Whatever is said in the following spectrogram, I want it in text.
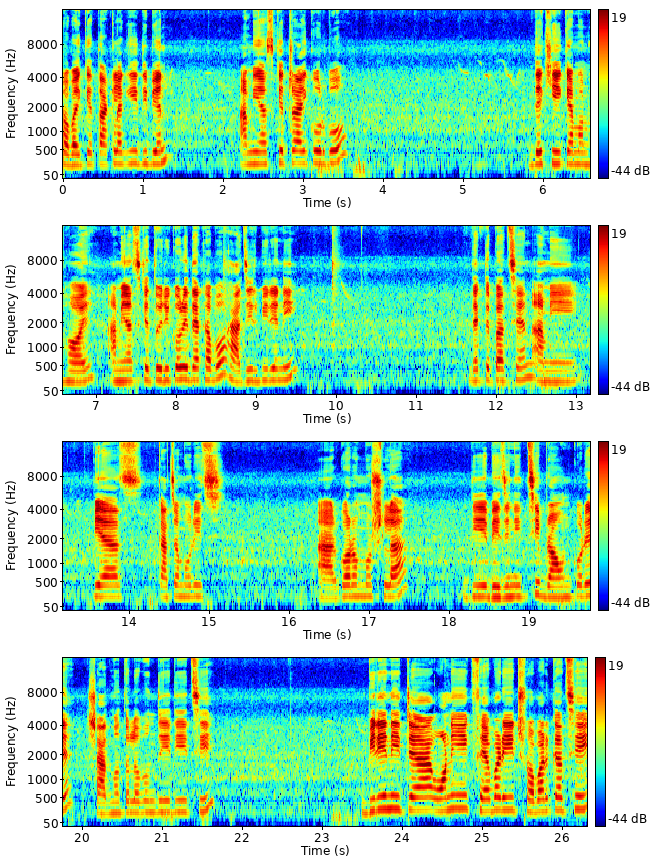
সবাইকে তাক লাগিয়ে দিবেন। আমি আজকে ট্রাই করব। দেখি কেমন হয়। আমি আজকে তৈরি করে দেখাবো হাজির বিরিয়ানি। দেখতে পাচ্ছেন আমি পেঁয়াজ, কাঁচামরিচ আর গরম মশলা দিয়ে ভেজে নিচ্ছি ব্রাউন করে স্বাদ মতো লবণ দিয়ে দিয়েছি। বিরিয়ানিটা অনেক ফেভারিট সবার কাছেই।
